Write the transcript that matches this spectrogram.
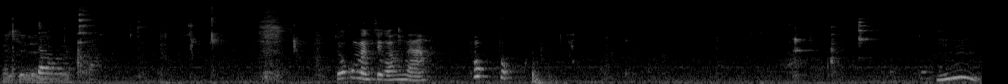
발견 했는데. 조금만 찍어 하나. 톡톡. 음.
